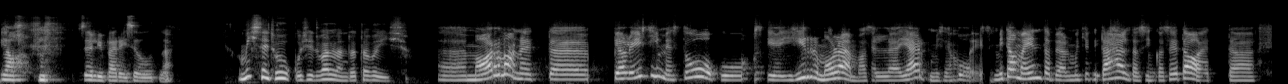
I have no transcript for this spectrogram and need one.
jah, see oli päris õudne mis neid hoogusid vallandada võis? Äh, ma arvan, et äh, peale esimest hoogu jäi hirm olema selle järgmise hoo ees, mida ma enda peal muidugi täheldasin ka seda, et, äh,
